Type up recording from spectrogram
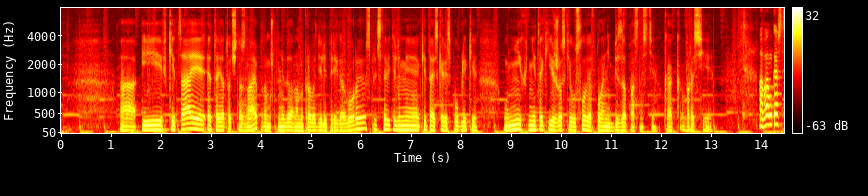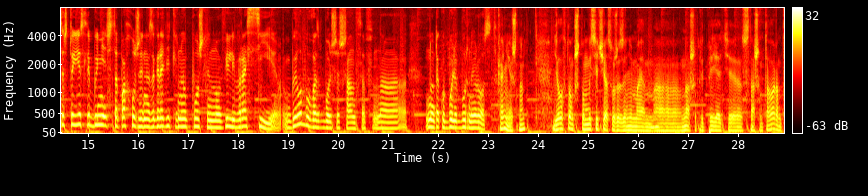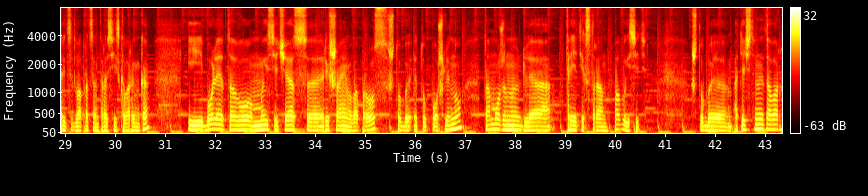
А, И в Китае, это я точно знаю, потому что недавно мы проводили переговоры с представителями Китайской Республики, у них не такие жесткие условия в плане безопасности, как в России. А вам кажется, что если бы нечто похожее на заградительную пошлину ввели в России, было бы у вас больше шансов на ну, такой более бурный рост? Конечно. Дело в том, что мы сейчас уже занимаем э, наше предприятие с нашим товаром 32% российского рынка. И более того, мы сейчас э, решаем вопрос, чтобы эту пошлину таможенную для третьих стран повысить, чтобы отечественный товар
